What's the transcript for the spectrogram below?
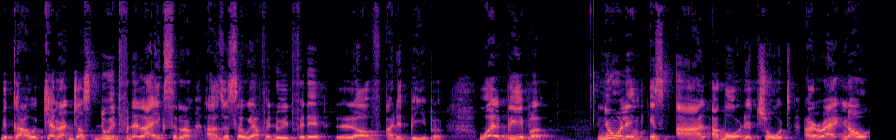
because we cannot just do it for the likes, you know. As we say, we have to do it for the love of the people. Well, people, New Link is all about the truth. And right now,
